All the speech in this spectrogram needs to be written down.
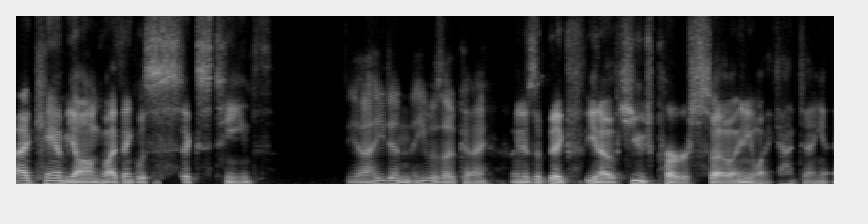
I had Cam Young, who I think was 16th. Yeah, he didn't. He was okay. I mean, it's a big, you know, huge purse. So anyway, god dang it.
